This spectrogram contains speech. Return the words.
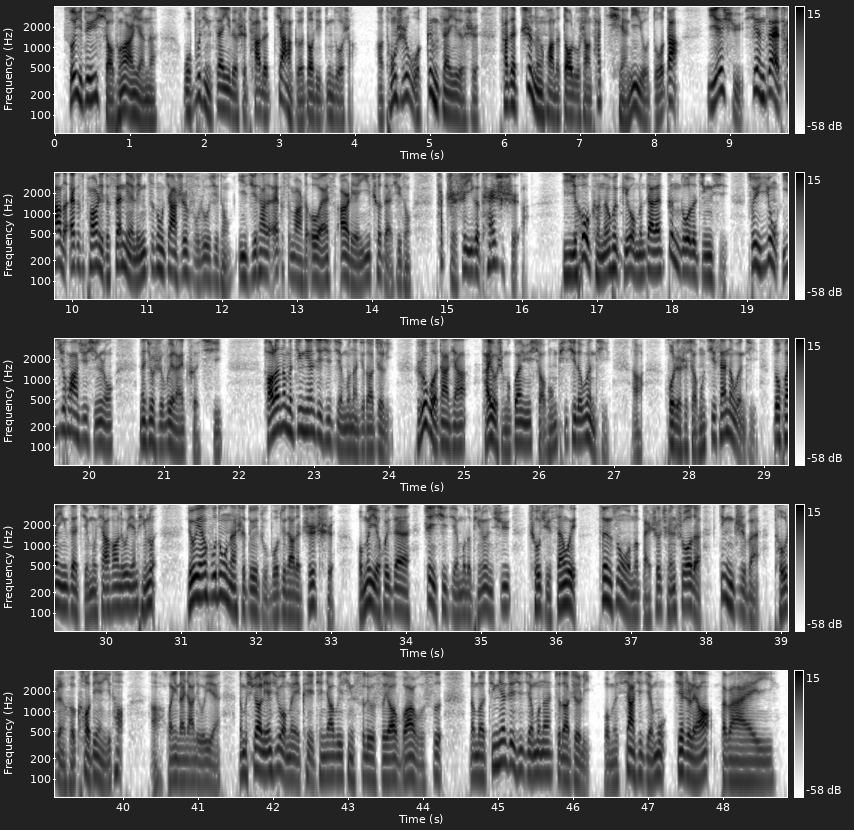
所以对于小鹏而言呢，我不仅在意的是它的价格到底定多少啊，同时我更在意的是它在智能化的道路上它潜力有多大。也许现在它的 XPilot 三点零自动驾驶辅助系统以及它的 XSmart OS 二点一车载系统，它只是一个开始啊，以后可能会给我们带来更多的惊喜。所以用一句话去形容，那就是未来可期。好了，那么今天这期节目呢就到这里。如果大家还有什么关于小鹏 P7 的问题啊，或者是小鹏 G3 的问题，都欢迎在节目下方留言评论。留言互动呢是对主播最大的支持。我们也会在这期节目的评论区抽取三位，赠送我们百车全说的定制版头枕和靠垫一套啊！欢迎大家留言。那么需要联系我们，也可以添加微信四六四幺五二五四。那么今天这期节目呢就到这里，我们下期节目接着聊，拜拜。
